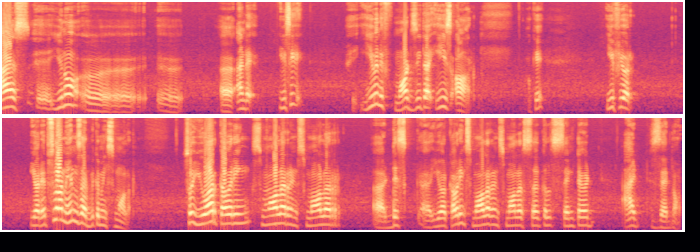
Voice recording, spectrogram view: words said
as uh, you know, uh, uh, uh and you see even if mod zeta is r, okay, if your your epsilon n's are becoming smaller so you are covering smaller and smaller uh, disk, uh, you are covering smaller and smaller circles centered at z0,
